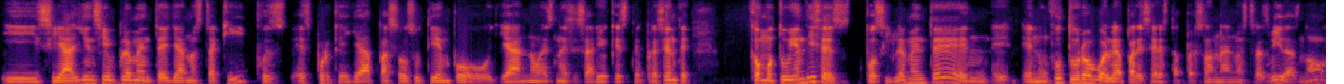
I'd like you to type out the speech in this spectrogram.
Y si alguien simplemente ya no está aquí, pues es porque ya pasó su tiempo o ya no es necesario que esté presente. Como tú bien dices, posiblemente en, eh, un futuro vuelve a aparecer esta persona en nuestras vidas, ¿no?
